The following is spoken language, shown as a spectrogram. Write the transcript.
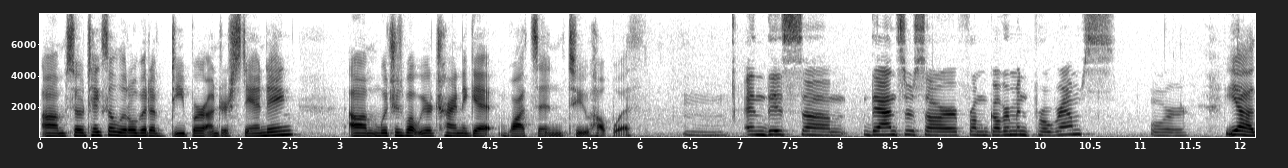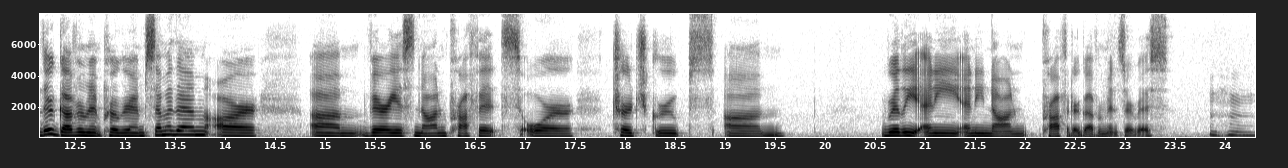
Um, so, it takes a little bit of deeper understanding, um, which is what we were trying to get Watson to help with. And this, um, the answers are from government programs, or? Yeah, they're government programs. Some of them are um, various nonprofits or church groups. Um, really, any any nonprofit or government service. Mm-hmm.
